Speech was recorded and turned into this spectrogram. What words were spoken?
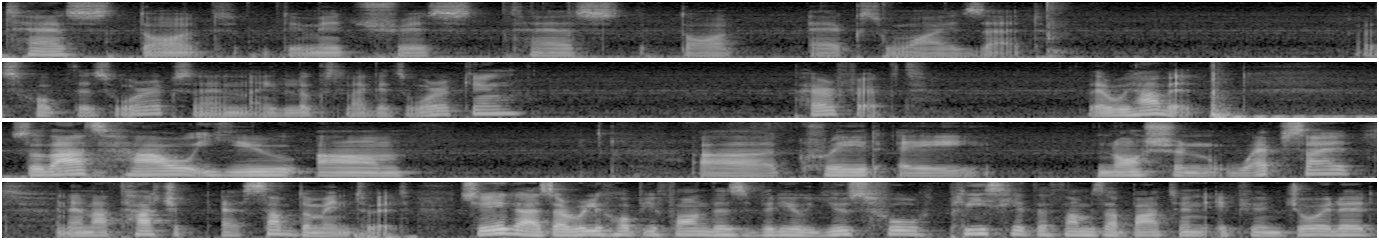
test.dimitris test.xyz. Let's hope this works and it looks like it's working. Perfect. There we have it. So that's how you um, uh, create a Notion website and attach a, subdomain to it. So yeah guys, I really hope you found this video useful. Please hit the thumbs up button if you enjoyed it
